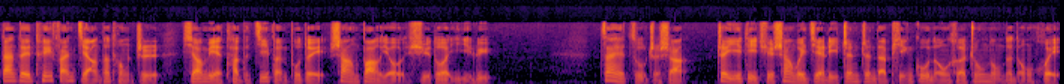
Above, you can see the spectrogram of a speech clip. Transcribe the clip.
但对推翻蒋的统治、消灭他的基本部队尚抱有许多疑虑。在组织上，这一地区尚未建立真正的贫雇农和中农的农会，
